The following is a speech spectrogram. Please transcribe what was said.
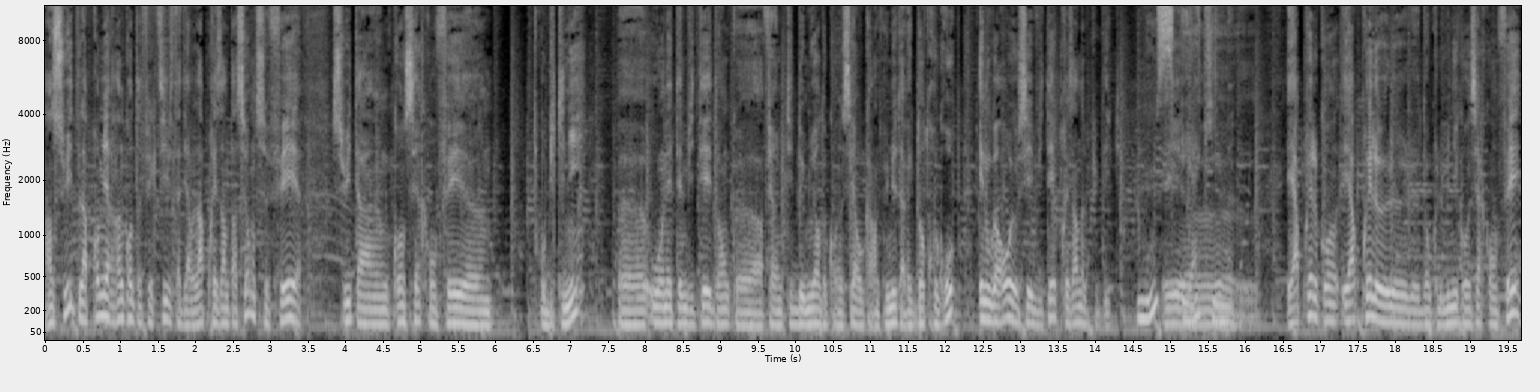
Ensuite, la première rencontre effective, c'est-à-dire la présentation, se fait suite à un concert qu'on fait euh, au Bikini. euh, où on est invité donc euh, à faire une petite demi-heure de concert ou 40 minutes avec d'autres groupes et Nougaro est aussi invité présent dans le public. Mousse et, euh, Hakim. Et après le et après le, donc le mini concert qu'on fait,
